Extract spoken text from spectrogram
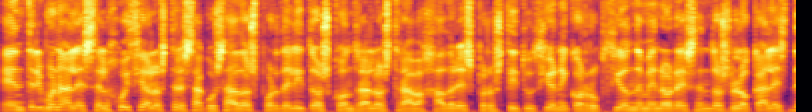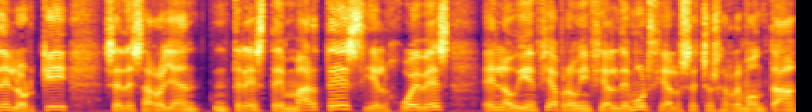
En tribunales, el juicio a los tres acusados por delitos contra los trabajadores, prostitución y corrupción de menores en dos locales de Lorquí se desarrolla entre este martes y el jueves en la Audiencia Provincial de Murcia. Los hechos se remontan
